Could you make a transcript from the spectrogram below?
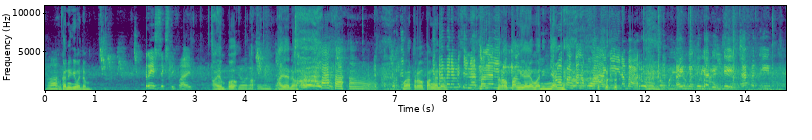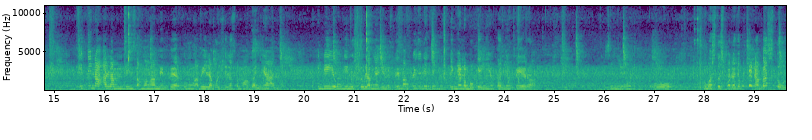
Ah, Magkano yung kay madam? 365. Ayan po. yung Ayan oh. Mga tropang ano. Tama naman sinabi Mga ni Tropang yayamanin yan. Tropang kalokohan ni Navarro. Ay, ni Kuya Dindin. Dapat i itinaalam din sa mga member kung available sila sa mga ganyan. Hindi yung ginusto lang niya, ginusto. Ibang presidente, gusto niya labukin yung kanyang pera. Senyor. Oo. Gumastos pala siya. Ba't siya nagastos?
